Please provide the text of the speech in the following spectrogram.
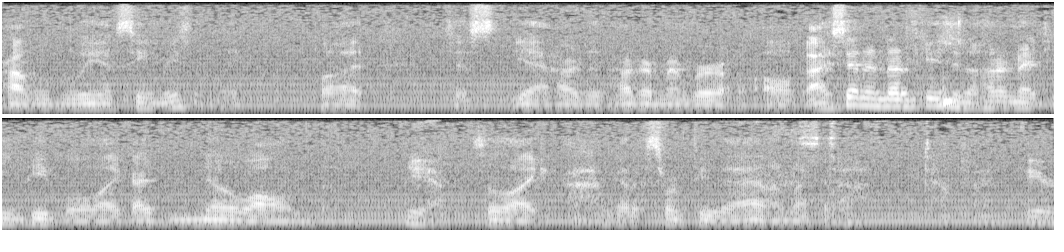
probably have seen recently, but just yeah, hard to hard to remember all. I sent a notification to 119 people, like I know all of them, Yeah, so like ah, I've got to sort through that. I'm not that's gonna. tough. Top five beer.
